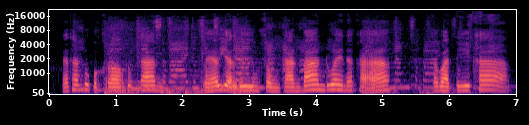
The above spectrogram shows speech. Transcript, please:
ๆ และท่านผู้ปกครองทุกท่าน แล้วอย่าลืมส่งการบ้านด้วยนะคะ สวัสดีค่ะ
